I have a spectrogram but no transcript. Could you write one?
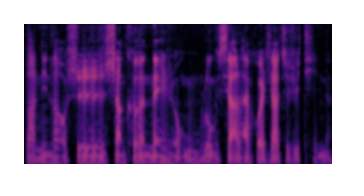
把你老师上课的内容录下来，回家继续听呢。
